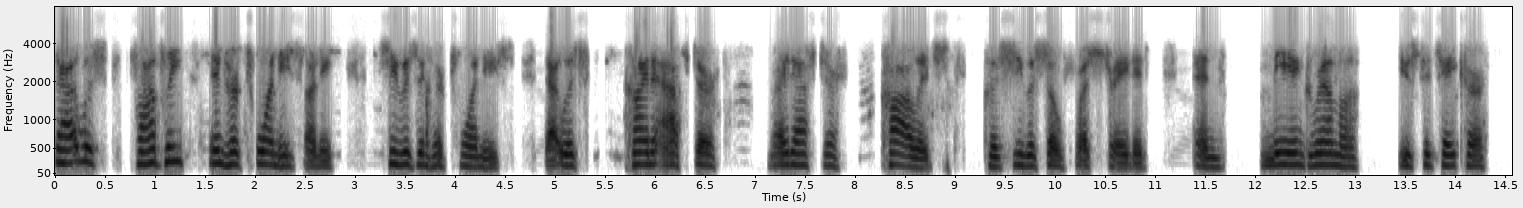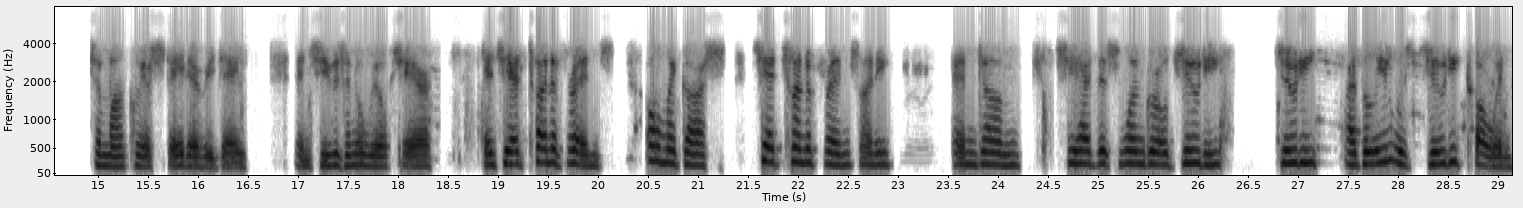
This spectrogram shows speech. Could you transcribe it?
that was probably in her 20s, honey. She was in her 20s. That was kind of after, right after college, because she was so frustrated. And me and grandma used to take her to Montclair State every day, and she was in a wheelchair and she had a ton of friends. Oh my gosh, she had a ton of friends, honey. And um, she had this one girl, Judy. Judy, I believe it was Judy Cohen,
